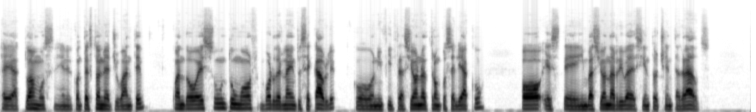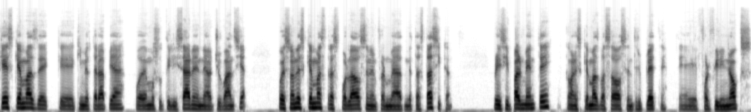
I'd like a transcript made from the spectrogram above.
eh, actuamos en el contexto neoadyuvante cuando es un tumor borderline resecable con infiltración al tronco celíaco o este, invasión arriba de 180 grados. ¿Qué esquemas de quimioterapia podemos utilizar en adjuvancia? Pues son esquemas traspolados en enfermedad metastásica, principalmente con esquemas basados en triplete, eh, Forfirinox,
